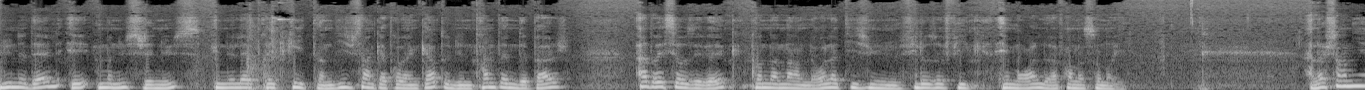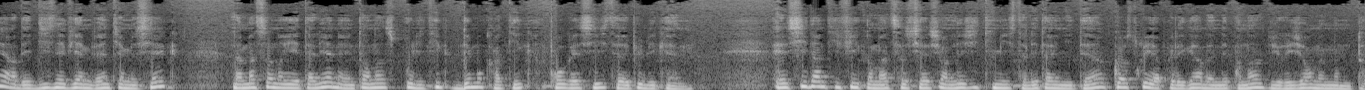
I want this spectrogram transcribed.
L'une d'elles est Humanus Genus, une lettre écrite en 1884 d'une trentaine de pages adressée aux évêques condamnant le relativisme philosophique et moral de la franc-maçonnerie. À la charnière des 19e et 20e siècles, la maçonnerie italienne a une tendance politique démocratique, progressiste et républicaine. Elle s'identifie comme association légitimiste à l'État unitaire, construit après les guerres d'indépendance du Risorgimento.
